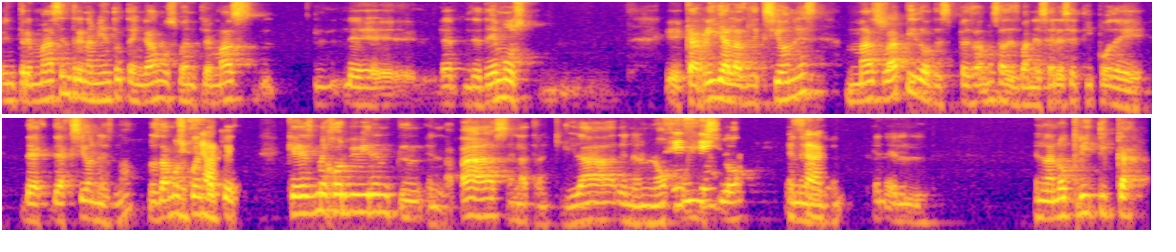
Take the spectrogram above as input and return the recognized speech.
entre más entrenamiento tengamos o entre más le, demos eh, carrilla a las lecciones, más rápido empezamos a desvanecer ese tipo de, acciones, ¿no? Nos damos cuenta que, que, es mejor vivir en, la paz, en la tranquilidad, en el no juicio, En, en, el, en la no crítica,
